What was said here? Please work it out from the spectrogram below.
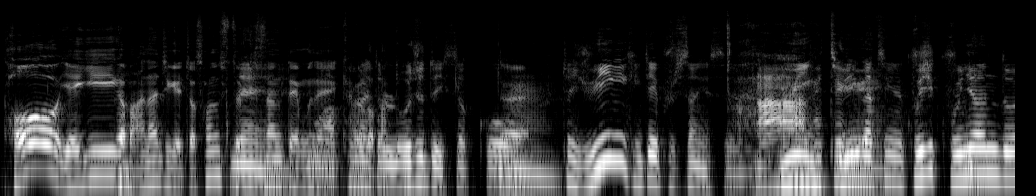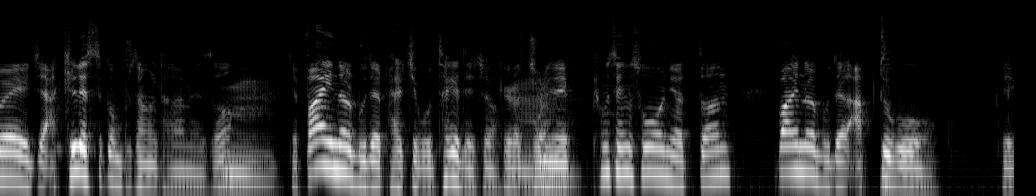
더 얘기가 많아지겠죠. 선수들 부상 때문에 뭐 결과 결과 로즈도 있었고 네. 전 유잉이 굉장히 불쌍했어요. 아, 유잉, 유잉. 같은 경우는 99년도에 이제 아킬레스건 부상을 당하면서 음. 이제 파이널 무대를 밟지 못하게 되죠. 그렇죠. 본인의 평생 소원이었던 파이널 무대를 앞두고 이제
